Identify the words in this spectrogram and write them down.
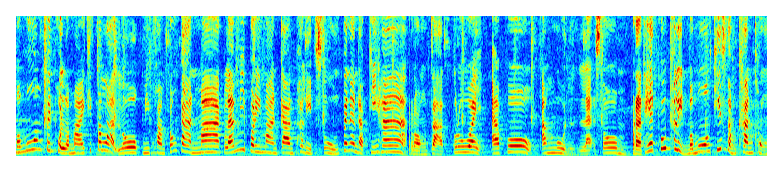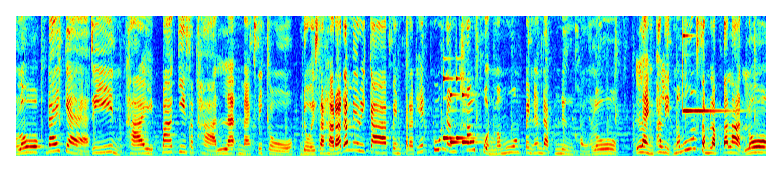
มะม่วงเป็นผลไม้ที่ตลาดโลกมีความต้องการมาก และมีปริมาณการผลิตสูงเป็นอันดับที่ 5 รองจากกล้วย แอปเปิลองุ่น และส้ม ประเทศผู้ผลิตมะม่วงที่สำคัญของโลกได้แก่ จีน ไทย ปากีสถาน และเม็กซิโก โดยสหรัฐอเมริกาเป็นประเทศผู้นำเข้าผลมะม่วงเป็นอันดับหนึ่งของโลก แหล่งผลิตมะม่วงสำหรับตลาดโลก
